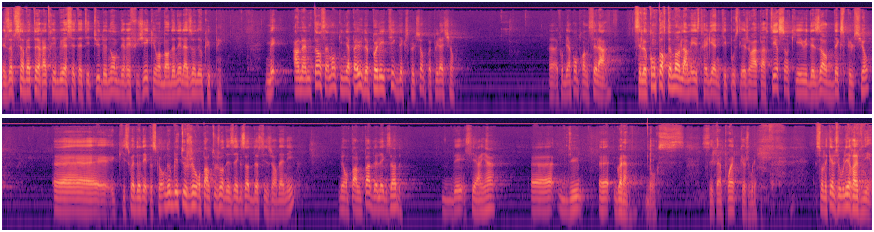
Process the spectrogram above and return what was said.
Les observateurs attribuent à cette attitude le nombre des réfugiés qui ont abandonné la zone occupée. Mais en même temps, ça montre qu'il n'y a pas eu de politique d'expulsion de population. Hein, il faut bien comprendre, c'est. C'est le comportement de l'armée israélienne qui pousse les gens à partir sans qu'il y ait eu des ordres d'expulsion qui soient donnés. Parce qu'on oublie toujours, on parle toujours des exodes de Cisjordanie, mais on ne parle pas de l'exode des Syriens euh, du euh, Golan. Donc, c'est un point que je voulais, sur lequel je voulais revenir.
